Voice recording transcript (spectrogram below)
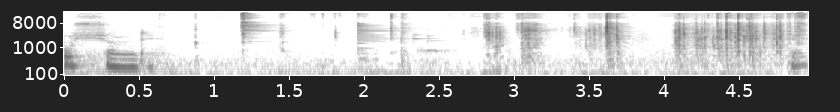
오션데. 네.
